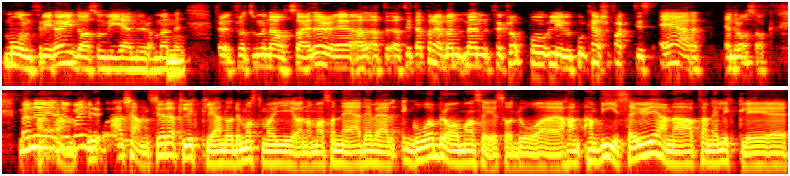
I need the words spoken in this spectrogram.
molnfri höjd då, som vi är nu. Då. Men mm. för, för, som en outsider eh, att, att, att, titta på det. Men, men för Klopp och Liverpool kanske faktiskt är en bra sak. Men eh, du var inne på... Han känns ju rätt lycklig ändå, det måste man ju ge honom. Alltså när det väl går bra om man säger så. Då, eh, han, han visar ju gärna att han är lycklig eh,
